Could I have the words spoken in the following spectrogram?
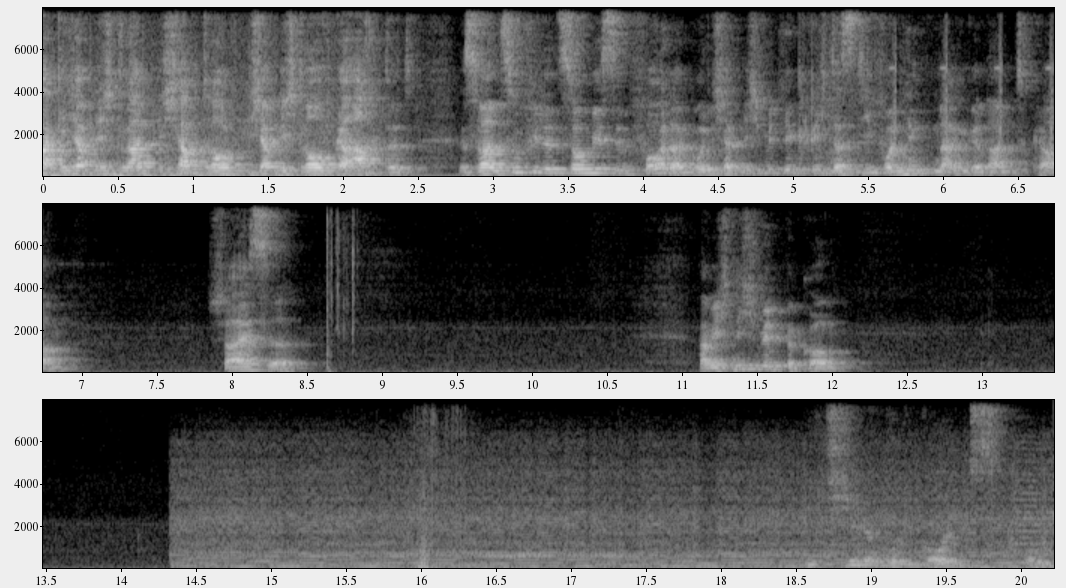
Fuck, ich hab nicht dran, ich hab drauf, ich hab nicht drauf geachtet. Es waren zu viele Zombies im Vordergrund. Ich hab nicht mitgekriegt, dass die von hinten angerannt kamen. Scheiße. Habe ich nicht mitbekommen. Liegt hier irgendwo die Golddisk rum?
